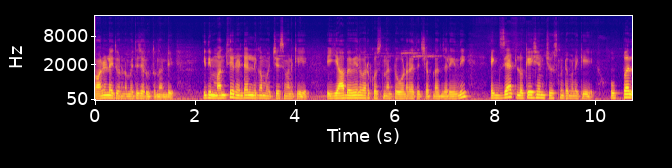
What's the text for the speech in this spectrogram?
కాలనీలు అయితే ఉండడం అయితే జరుగుతుందండి. ఇది మంత్లీ రెంటల్ ఇన్కమ్ వచ్చేసి మనకి యాభై వేల వరకు వస్తుందంటూ ఓనర్ అయితే చెప్పడం జరిగింది. ఎగ్జాక్ట్ లొకేషన్ చూసుకుంటే మనకి ఉప్పల్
